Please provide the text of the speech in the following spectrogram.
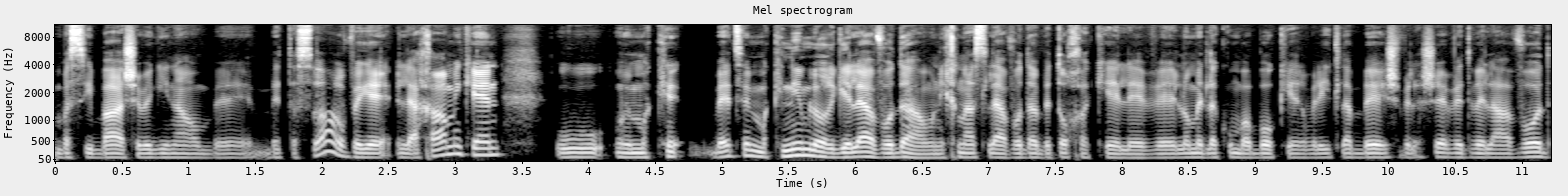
בסיבה שבגינה הוא בבית הסוהר, ולאחר מכן הוא, הוא מק, בעצם מקנים לו הרגלי עבודה, הוא נכנס לעבודה בתוך הכלא ולומד לקום בבוקר ולהתלבש ולשבת ולעבוד,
